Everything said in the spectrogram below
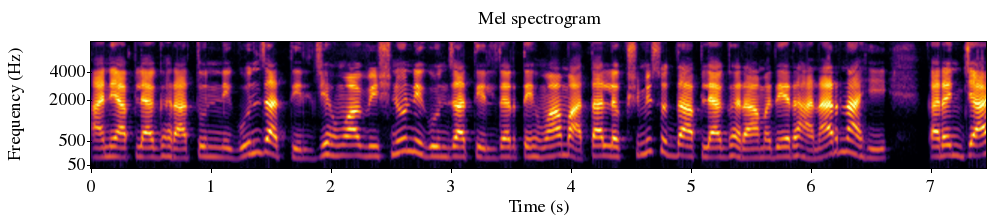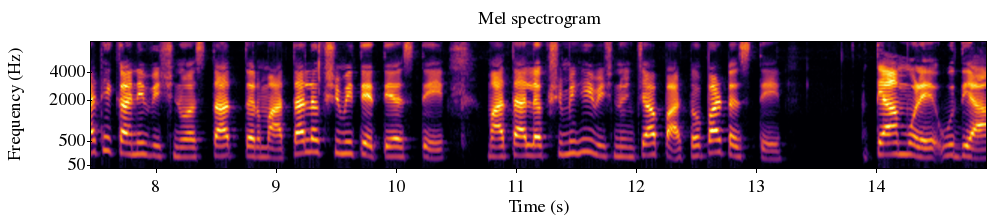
आणि आपल्या घरातून निघून जातील. जेव्हा विष्णू निघून जातील तर तेव्हा माता लक्ष्मीसुद्धा आपल्या घरामध्ये राहणार नाही. कारण ज्या ठिकाणी विष्णू असतात तर माता लक्ष्मी तेथे असते. माता लक्ष्मी ही विष्णूंच्या पाठोपाठ असते. त्यामुळे उद्या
